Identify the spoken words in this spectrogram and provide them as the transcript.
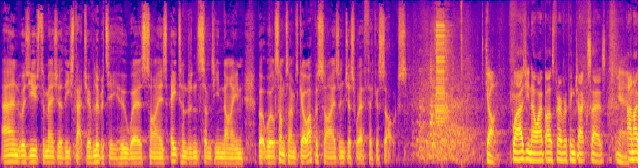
and was used to measure the Statue of Liberty, who wears size 879, but will sometimes go up a size and just wear thicker socks. John. Well, as you know, I buzz for everything Jack says. Yeah. And I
